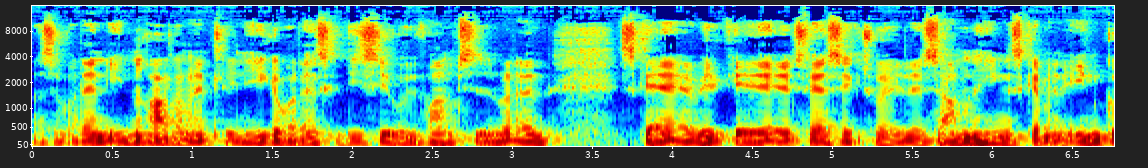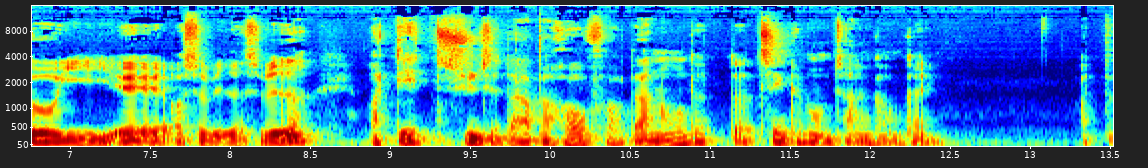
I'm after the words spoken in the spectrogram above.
altså hvordan indretter man klinikker, hvordan skal de se ud i fremtiden, hvordan skal, hvilke tværsektorielle sammenhænge skal man indgå i, øh, og så videre, og så videre. Og det synes jeg, der er behov for. Der er nogen, der, der tænker nogle tanker omkring. Og der,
